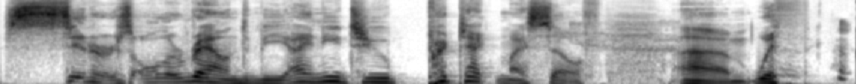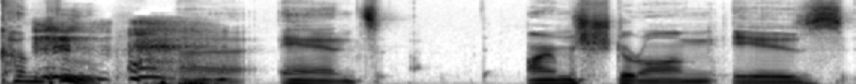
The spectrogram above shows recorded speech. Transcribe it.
sinners all around me. I need to protect myself um, with kung fu, uh, and Armstrong is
